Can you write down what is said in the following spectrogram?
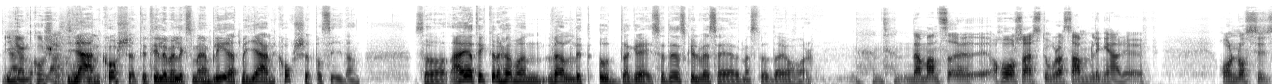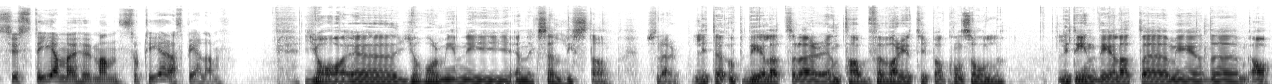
Järnkorset. Järnkorset. Det är till och med liksom emblerat med järnkorset på sidan. Så nej, jag tyckte det här var en väldigt udda grej. Så det skulle jag säga är det mest udda jag har. När man eh, har så här stora samlingar, har du något sy- system med hur man sorterar spelen? Ja, eh, jag har min i en Excel-lista. Sådär. Lite uppdelat, sådär, en tab för varje typ av konsol. Lite indelat eh, med eh, ja,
